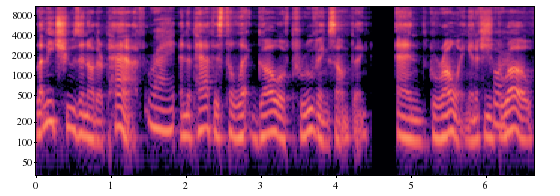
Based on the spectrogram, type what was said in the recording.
let me choose another path Right. and the path is to let go of proving something and growing. And if you Sure. grow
